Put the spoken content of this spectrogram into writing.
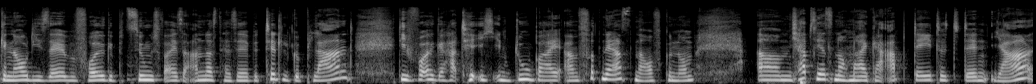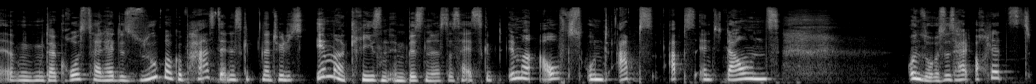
genau dieselbe Folge beziehungsweise anders derselbe Titel geplant. Die Folge hatte ich in Dubai am 4.1. aufgenommen. Ähm, ich habe sie jetzt nochmal geupdatet, denn ja, ähm, der Großteil hätte super gepasst, denn es gibt natürlich immer Krisen im Business. Das heißt, es gibt immer Aufs und Ups, Ups and. Und so ist es halt auch letzt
